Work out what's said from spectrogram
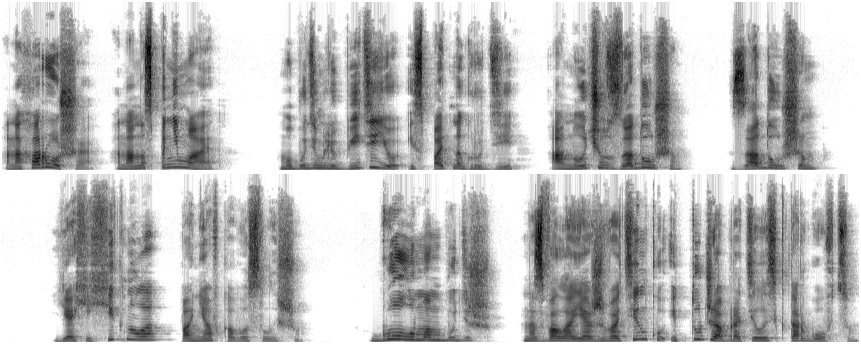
она хорошая. Она нас понимает. Мы будем любить ее и спать на груди. А ночью задушим. Задушим. Я хихикнула, поняв, кого слышу. «Голумом будешь!» Назвала я животинку и тут же обратилась к торговцу.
